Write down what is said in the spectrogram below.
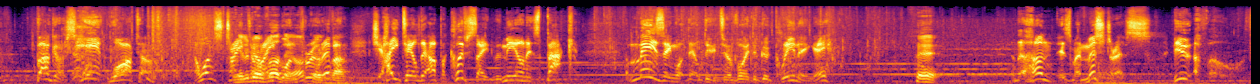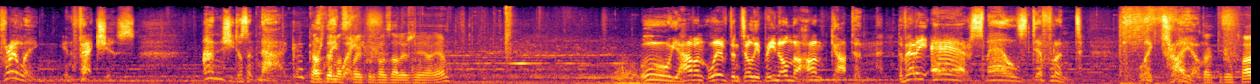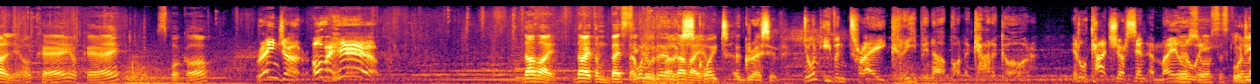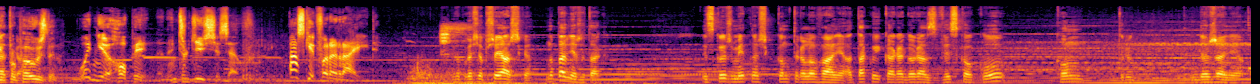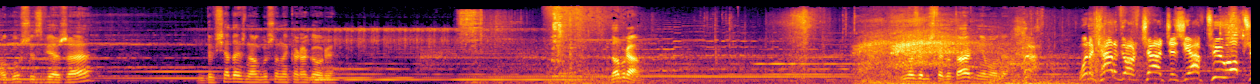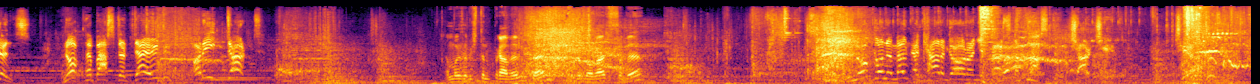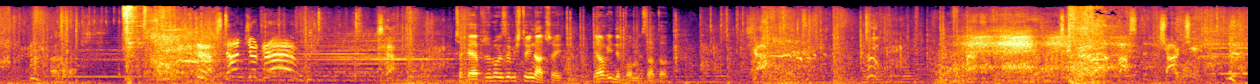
Buggers hate water. I once tried to ride wody, one through a river, and she hightailed it up a cliffside with me on its back. Amazing what they'll do to avoid a good cleaning, eh? The hunt is my mistress. Beautiful, thrilling, infectious. And she doesn't nag. Każdy ma swoje kurwa uzależnienia, nie? Oh, you haven't lived until you've been on the hunt, Captain. The very air smells different. Like triumph. Tak triumfalnie, okej, okej. Spoko. Ranger, over here! Dawaj, dawaj tą bestię, kurwa, looks dawaj ją. quite aggressive. Don't even try creeping up on the Caragor. It'll catch your scent a mile away. What do you propose then? Why don't you hop in and introduce yourself? Ask it for a ride. Zaprosi o przejażdżkę. No pewnie, że tak. Zyskujesz umiejętność kontrolowania. Atakuj Karagora z wyskoku. Kontr... Uderzenie. Ogłuszy zwierzę. By wsiadać na ogłuszone Karagory. Dobra. Nie mogę zrobić tego tak? Nie mogę. When a Caragor charges, you have two options. Knock the bastard down, or eat dirt. A mogę zrobić tym prawym, ten? Spróbować sobie? Stand your ground! Czekaj, ja przecież mogę zrobić to inaczej. Ja mam inny pomysł na to. Bastard charge you.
